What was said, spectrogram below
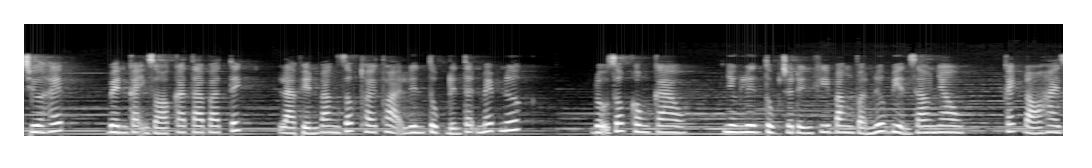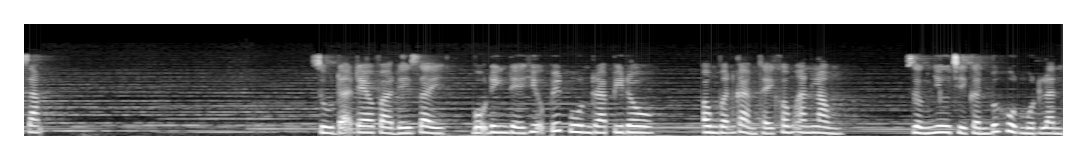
Chưa hết, bên cạnh gió Katabatic là phiến băng dốc thoai thoải liên tục đến tận mép nước. Độ dốc không cao, nhưng liên tục cho đến khi băng và nước biển giao nhau, cách đó hai dặm. Dù đã đeo vào đế giày, bộ đinh đế hiệu Pitbull Rapido, ông vẫn cảm thấy không an lòng. Dường như chỉ cần bước hụt một lần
